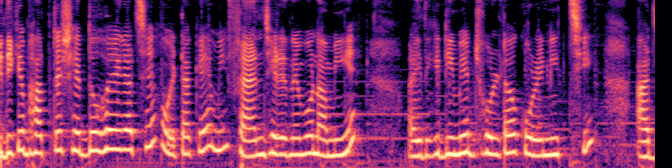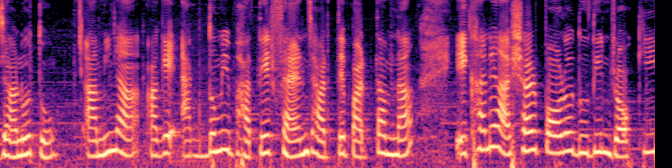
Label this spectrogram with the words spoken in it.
এদিকে ভাতটা সেদ্ধ হয়ে গেছে, ওইটাকে আমি ফ্যান ঝেড়ে নেব নামিয়ে। আর এদিকে ডিমের ঝোলটাও করে নিচ্ছি। আর জানো তো, আমি না আগে একদমই ভাতের ফ্যান ঝাড়তে পারতাম না। এখানে আসার পরও দুদিন রকি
